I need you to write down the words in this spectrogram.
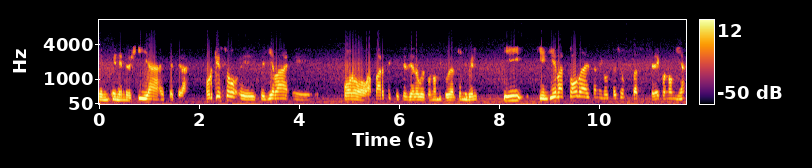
en, energía, etcétera. Porque eso eh, se lleva eh, foro aparte, que es el diálogo económico de alto nivel, y quien lleva toda esta negociación, la Secretaría de Economía,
